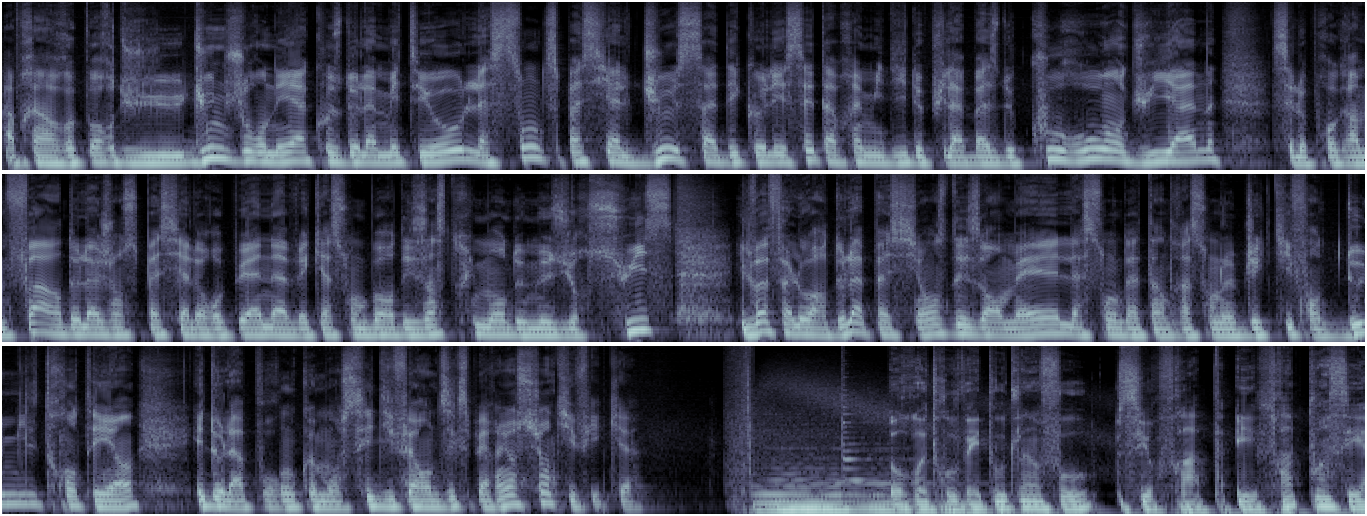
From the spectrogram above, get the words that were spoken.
Après un report d'une journée à cause de la météo, la sonde spatiale JUICE a décollé cet après-midi depuis la base de Kourou en Guyane. C'est le programme phare de l'Agence spatiale européenne avec à son bord des instruments de mesure suisses. Il va falloir de la patience désormais. La sonde atteindra son objectif en 2031 et de là pourront commencer différentes expériences scientifiques. Retrouvez toute l'info sur frappe et frappe.ch.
